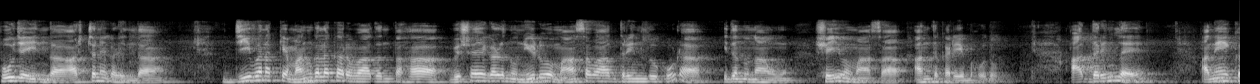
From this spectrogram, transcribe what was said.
ಪೂಜೆಯಿಂದ, ಅರ್ಚನೆಗಳಿಂದ ಜೀವನಕ್ಕೆ ಮಂಗಲಕರವಾದಂತಹ ವಿಷಯಗಳನ್ನು ನೀಡುವ ಮಾಸವಾದ್ರಿಂದ ಕೂಡ ಇದನ್ನು ನಾವು ಶೈವ ಮಾಸ ಅಂತ ಕರೆಯಬಹುದು. ಆದ್ದರಿಂದಲೇ ಅನೇಕ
